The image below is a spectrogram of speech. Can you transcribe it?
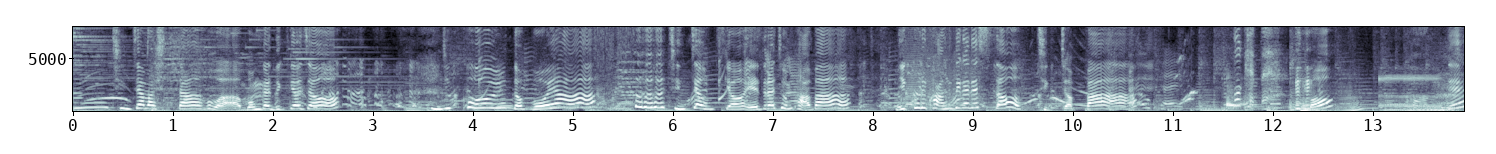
음, 진짜 맛있다. 와, 뭔가 느껴져. 니콜, 너 뭐야? 진짜 웃겨. 얘들아 좀 봐봐. 니콜이 광대가 됐어. 직접 봐. 뭐? 광대?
